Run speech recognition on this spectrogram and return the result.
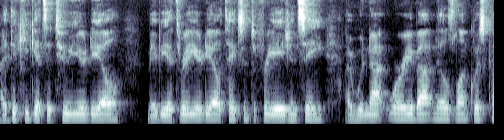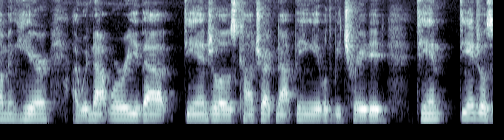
I think he gets a two year deal maybe a three year deal takes him to free agency. I would not worry about Nils Lundkvist coming here. I would not worry about DeAngelo's contract not being able to be traded. Dan, DeAngelo's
